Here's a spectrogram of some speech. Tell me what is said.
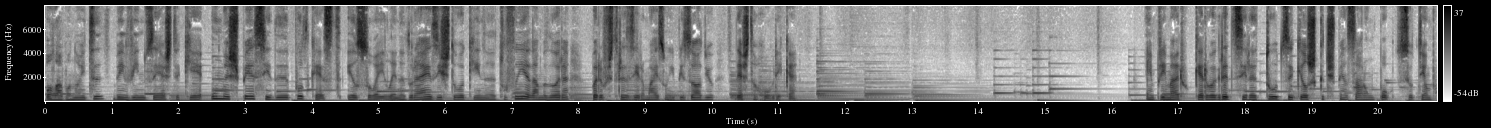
Olá, boa noite, bem-vindos a esta que é uma espécie de podcast. Eu sou a Helena Durães e estou aqui na Telefonia da Amadora para vos trazer mais um episódio desta rúbrica. Em primeiro, quero agradecer a todos aqueles que dispensaram um pouco do seu tempo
